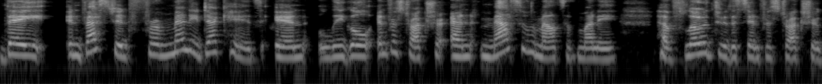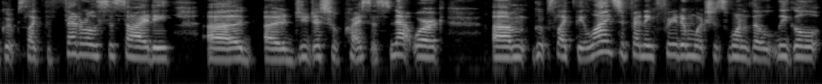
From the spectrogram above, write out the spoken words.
they invested for many decades in legal infrastructure, and massive amounts of money have flowed through this infrastructure. Groups like the Federalist Society, uh, Judicial Crisis Network, um, groups like the Alliance Defending Freedom, which is one of the legal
